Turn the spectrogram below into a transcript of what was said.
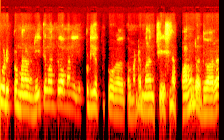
కూడా ఇప్పుడు మనం నీతివంతుగా మనం ఎప్పుడు చెప్పుకోగలుగుతాం అంటే మనం చేసిన పనుల ద్వారా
